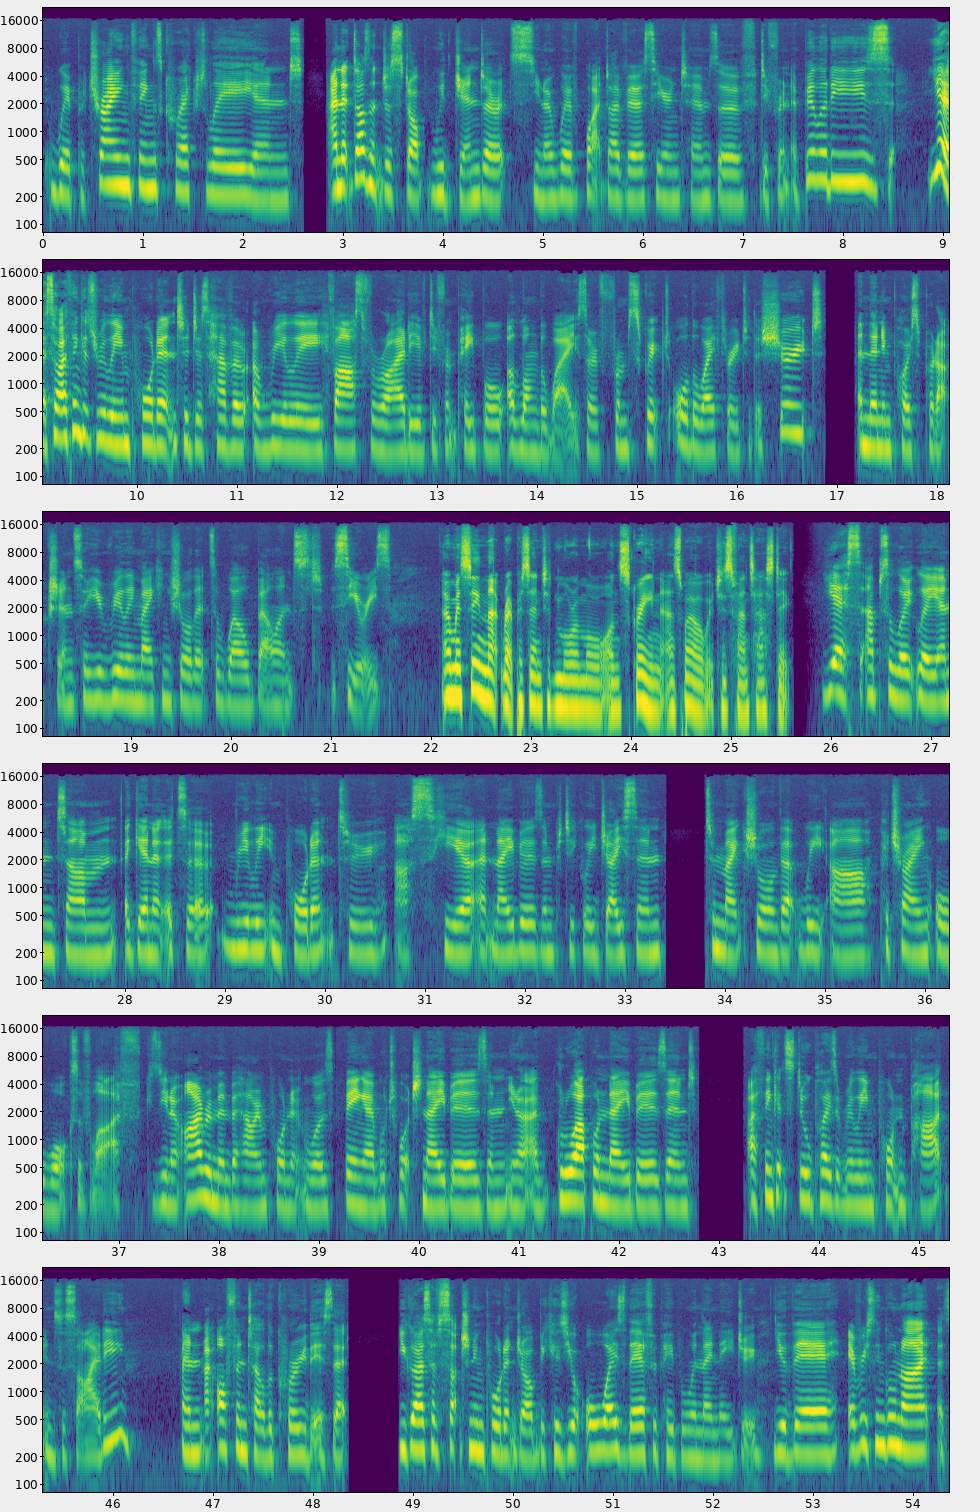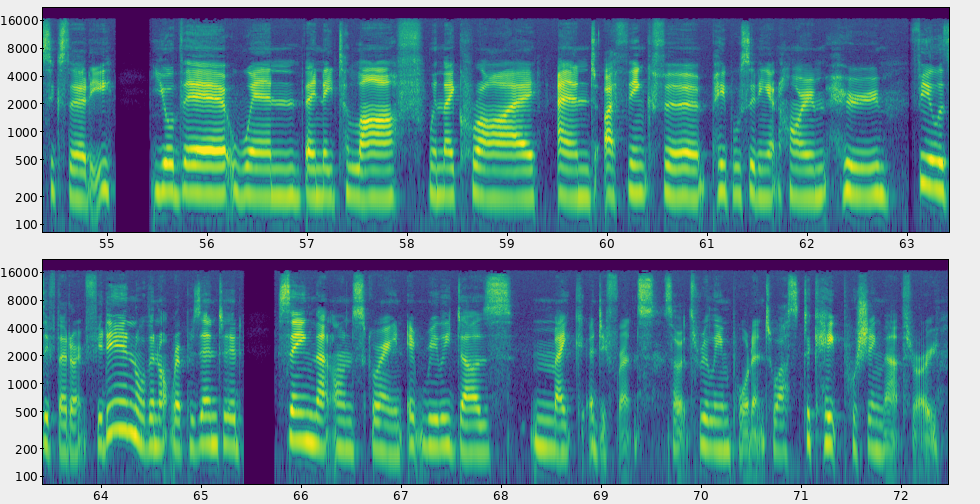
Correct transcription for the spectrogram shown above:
we're portraying things correctly and and it doesn't just stop with gender it's you know we're quite diverse here in terms of different abilities yeah so i think it's really important to just have a, a really vast variety of different people along the way so from script all the way through to the shoot and then in post production. So you're really making sure that it's a well balanced series. And we're seeing that represented more and more on screen as well, which is fantastic. Yes, absolutely. And um, again, it's a really important to us here at Neighbours and particularly Jason to make sure that we are portraying all walks of life. Because, you know, I remember how important it was being able to watch Neighbours and, you know, I grew up on Neighbours and I think it still plays a really important part in society. And I often tell the crew this that you guys have such an important job because you're always there for people when they need you. You're there every single night at 6:30. You're there when they need to laugh, when they cry, and I think for people sitting at home who feel as if they don't fit in or they're not represented, seeing that on screen, it really does make a difference. So it's really important to us to keep pushing that through.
